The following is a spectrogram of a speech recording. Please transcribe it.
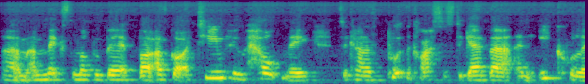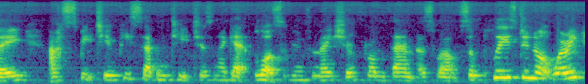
um, and mix them up a bit. But I've got a team who help me to kind of put the classes together. And equally, I speak to your P7 teachers and I get lots of information from them as well. So please do not worry.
